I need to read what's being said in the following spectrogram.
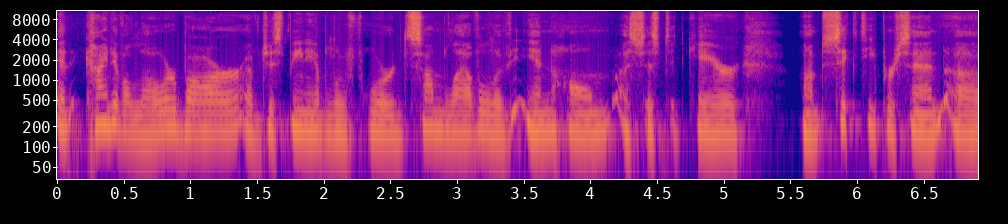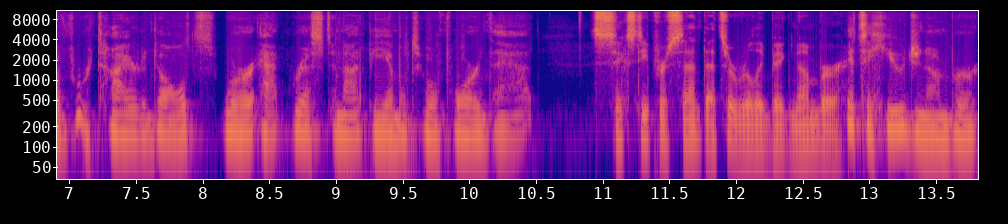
And kind of a lower bar of just being able to afford some level of in home assisted care. Um, 60% of retired adults were at risk to not be able to afford that. 60%, that's a really big number. It's a huge number.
